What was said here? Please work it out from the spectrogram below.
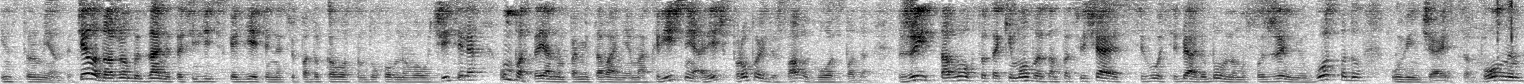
инструмента. Тело должно быть занято физической деятельностью под руководством духовного учителя, ум постоянным пометованием о Кришне, а речь проповедью славы Господа. Жизнь того, кто таким образом посвящает всего себя любовному служению Господу, увенчается полным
